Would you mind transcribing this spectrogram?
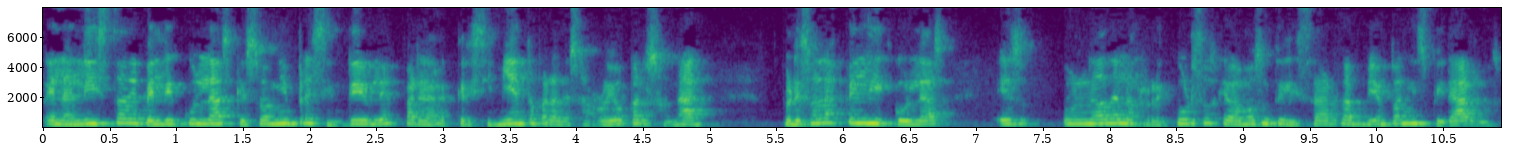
en la lista de películas que son imprescindibles para crecimiento, para desarrollo personal. Por eso las películas es uno de los recursos que vamos a utilizar también para inspirarnos.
